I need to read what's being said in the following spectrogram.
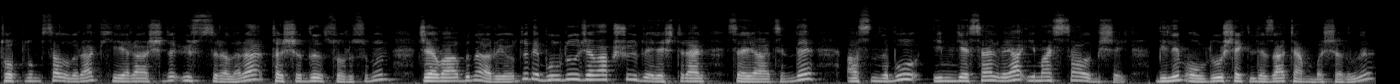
toplumsal olarak hiyerarşide üst sıralara taşıdı sorusunun cevabını arıyordu ve bulduğu cevap şuydu eleştirel seyahatinde. Aslında bu imgesel veya imajsal bir şey. Bilim olduğu şekilde zaten başarılı.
